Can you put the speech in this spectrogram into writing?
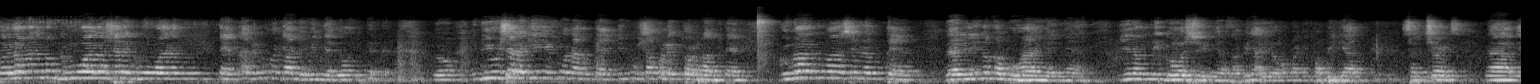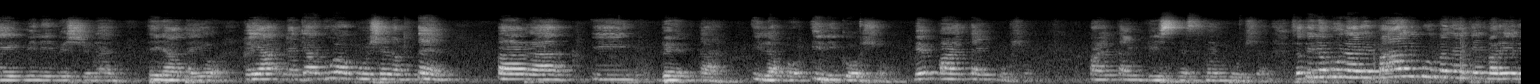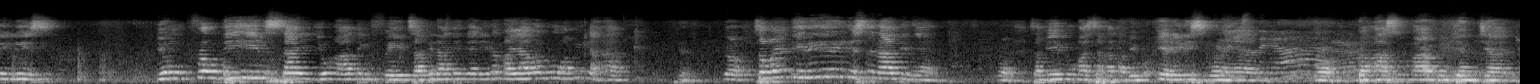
So, alam nga naman, gumawa lang siya na gumawa ng tent. Ano mo magagawin niya doon? no? Hindi mo siya nag-iipon ng tent. Hindi mo siya kolektor ng tent. Gumagawa siya ng tent dahil yun ang kabuhayan niya. Yun ang negosyo niya. Sabi niya, ayoko pabigat sa church na aking minimisyonan. Tinatayo. Kaya nagagawa po siya ng tent para ibenta, ilako, inegosyo. May part-time po siya part-time businessman po siya. So, tingnan po natin, paano po ba natin marirelease yung from the inside, yung ating faith. Sabi natin kanina, mayaman po kami lahat. no? So, ngayon, i-release na natin yan. No? Sabihin mo nga sa katabi mo, i-release mo na yan. No? Baka sumabog yan dyan.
